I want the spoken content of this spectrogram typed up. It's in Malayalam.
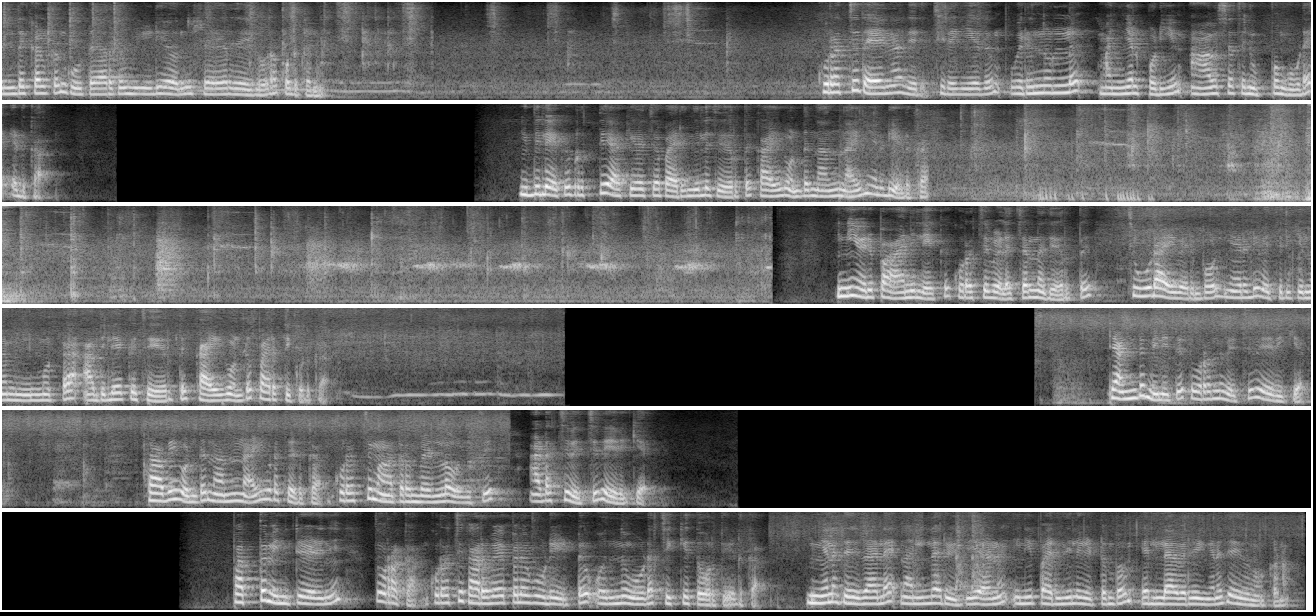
ബന്ധുക്കൾക്കും കൂട്ടുകാർക്കും വീഡിയോ ഒന്ന് ഷെയർ ചെയ്തുകൂടെ കൊടുക്കണം. കുറച്ച് തേങ്ങ ചിരകിയതും ഒരു നുള്ള് മഞ്ഞൾപ്പൊടിയും ആവശ്യത്തിന് ഉപ്പും കൂടെ എടുക്കാം. ഇതിലേക്ക് വൃത്തിയാക്കി വെച്ച പരിഞ്ഞിൽ ചേർത്ത് കൈ കൊണ്ട് നന്നായി ഞെരടിയെടുക്കാം. ഇനി ഒരു പാനിലേക്ക് കുറച്ച് വെളിച്ചെണ്ണ ചേർത്ത് ചൂടായി വരുമ്പോൾ ഞെരടി വെച്ചിരിക്കുന്ന മീൻമുട്ട അതിലേക്ക് ചേർത്ത് കൈകൊണ്ട് പരത്തി കൊടുക്കുക. രണ്ട് മിനിറ്റ് തുറന്ന് വെച്ച് വേവിക്കുക. തവി കൊണ്ട് നന്നായി ഉടച്ചെടുക്കുക. കുറച്ച് മാത്രം വെള്ളം ഒഴിച്ച് അടച്ച് വെച്ച് വേവിക്കാം പത്ത് മിനിറ്റ് കഴിഞ്ഞ് തുറക്കാം. കുറച്ച് കറിവേപ്പില കൂടി ഇട്ട് ഒന്നുകൂടെ ചിക്കി തോർത്തിയെടുക്കാം. ഇങ്ങനെ ചെയ്താലേ നല്ല രുചിയാണ്. ഇനി പരിഞ്ഞിൽ കിട്ടുമ്പം എല്ലാവരും ഇങ്ങനെ ചെയ്ത് നോക്കണം.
